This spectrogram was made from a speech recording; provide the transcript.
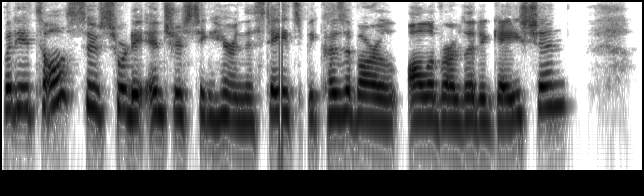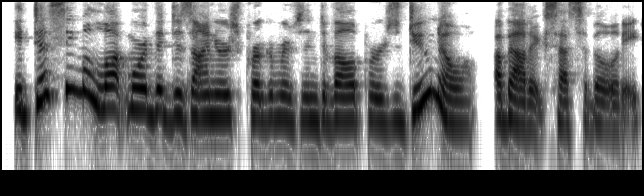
but it's also sort of interesting here in the states because of our all of our litigation. It does seem a lot more of the designers, programmers, and developers do know about accessibility,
